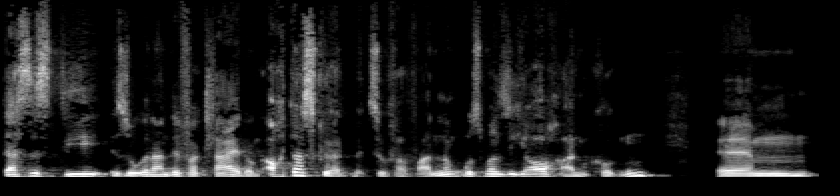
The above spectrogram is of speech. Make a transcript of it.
Das ist die sogenannte Verkleidung. Auch das gehört mit zur Verwandlung, muss man sich auch angucken. Ähm,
